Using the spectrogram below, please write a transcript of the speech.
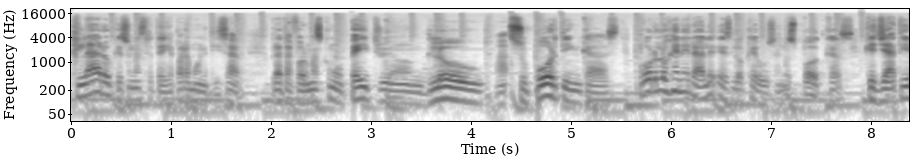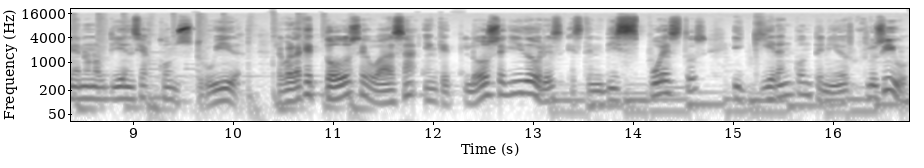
claro que es una estrategia para monetizar. Plataformas como Patreon, Glow, uh, Supporting Cast, por lo general es lo que usan los podcasts que ya tienen una audiencia construida. Recuerda que todo se basa en que los seguidores estén dispuestos y quieran contenido exclusivo.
